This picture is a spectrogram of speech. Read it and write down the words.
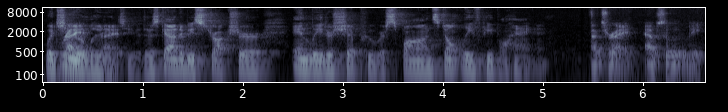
Which right, you alluded right. to. There's got to be structure and leadership who responds. Don't leave people hanging. That's right. Absolutely.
